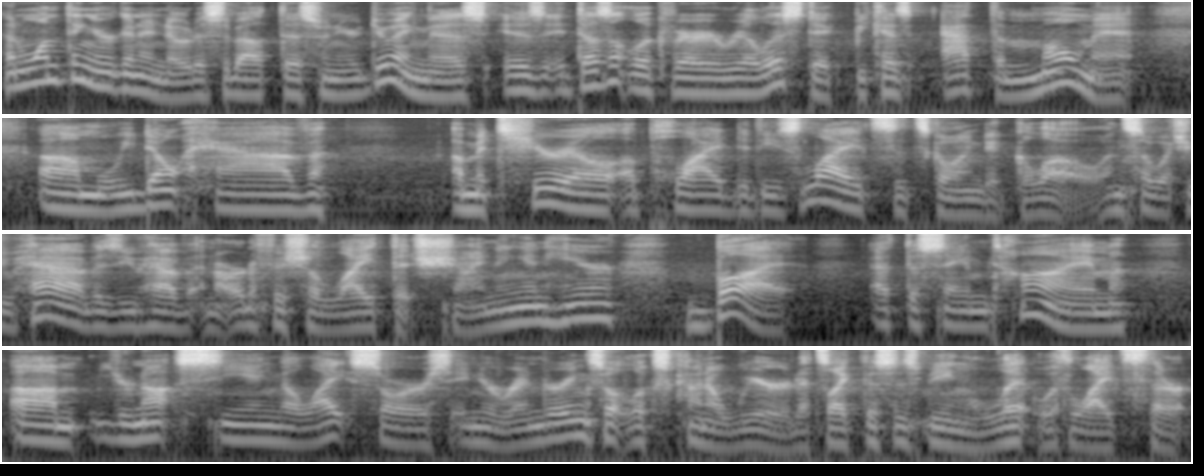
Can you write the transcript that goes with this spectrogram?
And one thing you're going to notice about this when you're doing this is it doesn't look very realistic because at the moment um, we don't have a material applied to these lights it's going to glow. And so what you have is you have an artificial light that's shining in here, but at the same time, um, you're not seeing the light source in your rendering, so it looks kind of weird. It's like this is being lit with lights that are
